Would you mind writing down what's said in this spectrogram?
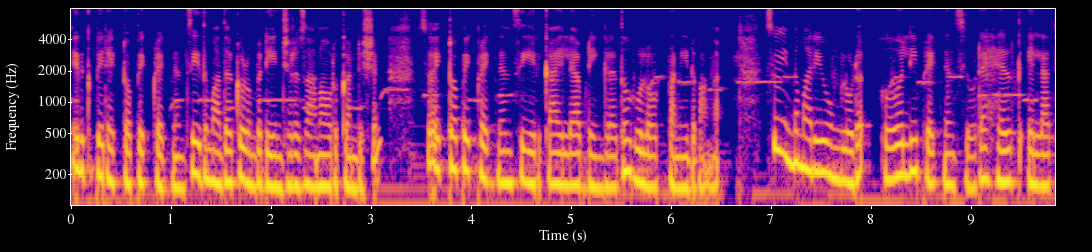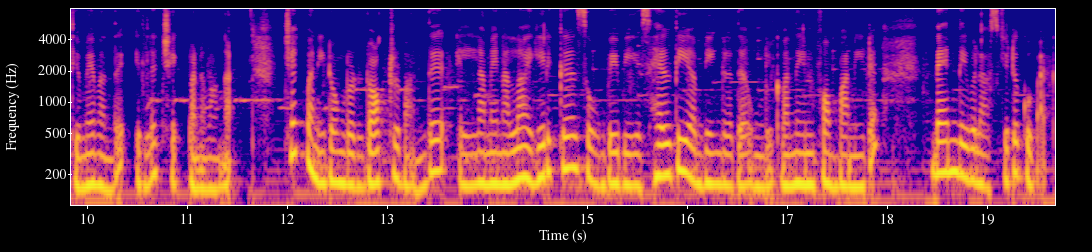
இதுக்கு பேர் எக்டோபிக் ப்ரெக்னென்சி இது மதருக்கு ரொம்ப டேஞ்சரஸான ஒரு கண்டிஷன் ஸோ எக்டோபிக் ப்ரெக்னென்சி இருக்கா இல்லை அப்படிங்கிறதும் ரூல் அவுட் பண்ணிவிடுவாங்க ஸோ இந்த மாதிரி உங்களோட ஏர்லி ப்ரெக்னென்சியோட ஹெல்த் எல்லாத்தையுமே வந்து இதில் செக் பண்ணுவாங்க. செக் பண்ணிவிட்டு உங்களோட டாக்டர் வந்து எல்லாமே நல்லா இருக்குது ஸோ பேபி இஸ் ஹெல்த்தி அப்படிங்கிறத உங்களுக்கு வந்து இன்ஃபார்ம் பண்ணிவிட்டு then they will ask you to go back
